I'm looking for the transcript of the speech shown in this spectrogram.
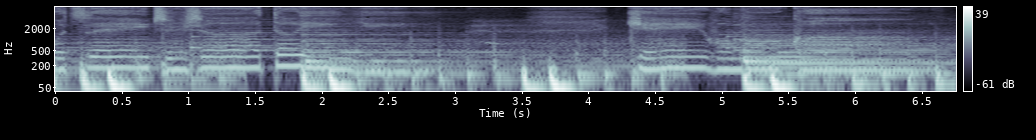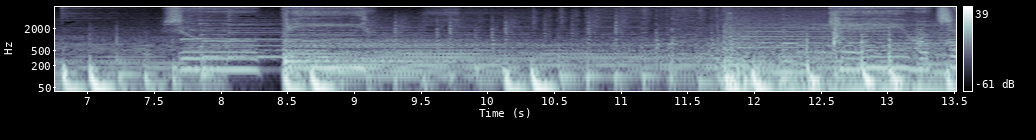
我最炙热的阴影，给我目光如冰，给我这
